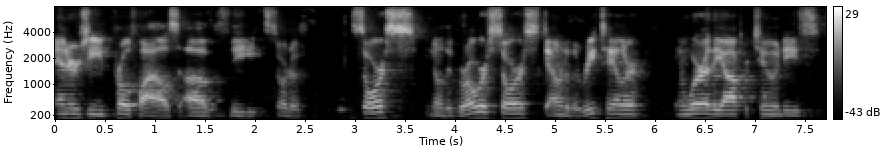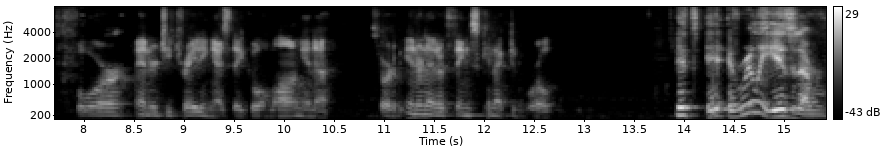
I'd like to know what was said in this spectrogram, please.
energy profiles of the sort of source you know the grower source down to the retailer and where are the opportunities for energy trading as they go along in a sort of internet of things connected world? It's, it, really is a,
